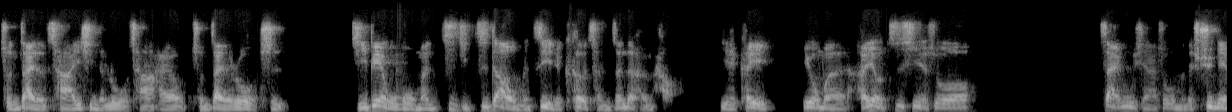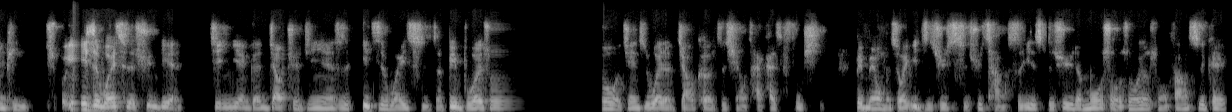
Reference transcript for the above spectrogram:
存在的差异性的落差，还有存在的弱势。即便我们自己知道我们自己的课程真的很好，也可以，因为我们很有自信的说，在目前来说，我们的训练品一直维持的训练经验跟教学经验是一直维持着，并不会说，说我今天是为了教课之前我才开始复习，并没有，我们是会一直去持续尝试，一直持续的摸索，说有什么方式可以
